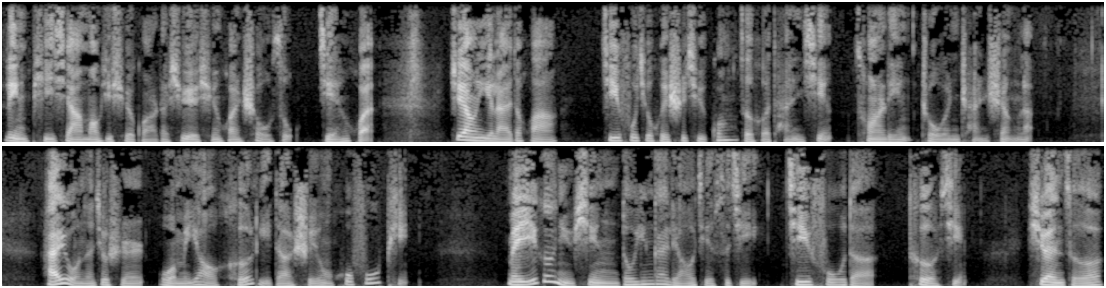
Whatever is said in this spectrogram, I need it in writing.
令皮下毛细血管的血液循环受阻减缓。这样一来的话，肌肤就会失去光泽和弹性。从而令皱纹产生了。还有呢，就是我们要合理的使用护肤品。每一个女性都应该了解自己肌肤的特性，选择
